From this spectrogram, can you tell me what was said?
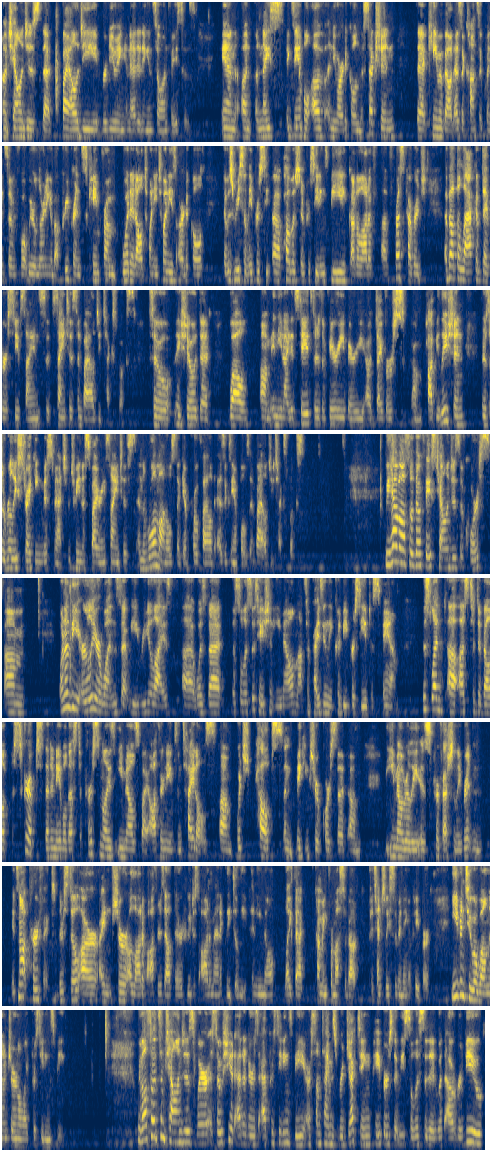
uh, challenges that biology, reviewing, and editing, and so on faces. And a, a nice example of a new article in this section that came about as a consequence of what we were learning about preprints came from Wood et al. 2020's article that was recently uh, published in Proceedings B, got a lot of, of, press coverage about the lack of diversity of science scientists in biology textbooks. So they showed that while um, in the United States there's a very, very uh, diverse um, population, there's a really striking mismatch between aspiring scientists and the role models that get profiled as examples in biology textbooks. We have also, though, faced challenges, of course. Um, one of the earlier ones that we realized uh, was that the solicitation email, not surprisingly, could be perceived as spam. This led uh, us to develop a script that enabled us to personalize emails by author names and titles, um, which helps and making sure, of course, that um, the email really is professionally written it's not perfect. There still are, I'm sure, a lot of authors out there who just automatically delete an email like that coming from us about potentially submitting a paper, even to a well-known journal like Proceedings B. We've also had some challenges where associate editors at Proceedings B are sometimes rejecting papers that we solicited without review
